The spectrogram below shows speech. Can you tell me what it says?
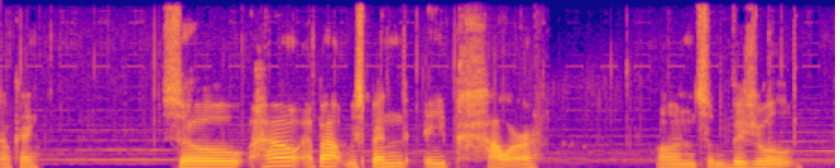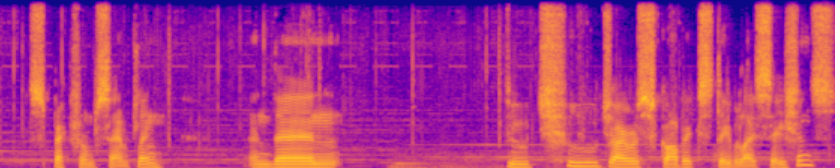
Okay. So how about we spend a power on some visual spectrum sampling and then do two gyroscopic stabilizations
